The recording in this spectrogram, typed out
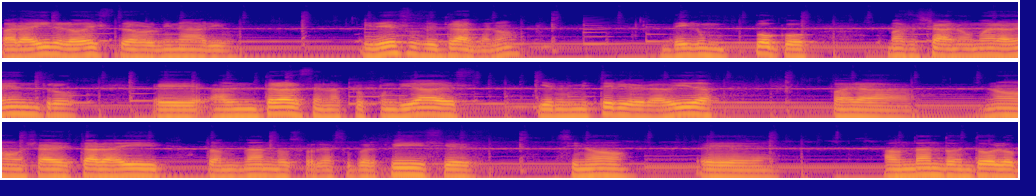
para ir a lo extraordinario. Y de eso se trata, ¿no? De ir un poco más allá, ¿no? Más adentro, eh, adentrarse en las profundidades y en el misterio de la vida para no ya estar ahí rondando sobre las superficies, sino eh, ahondando en todo, lo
